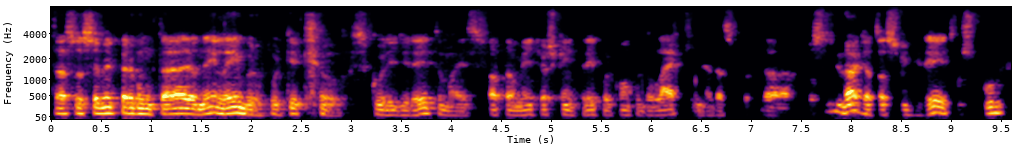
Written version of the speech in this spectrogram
Tá, se você me perguntar, eu nem lembro por que, que eu escolhi direito, mas fatalmente acho que entrei por conta do leque, né, das, da possibilidade de atuação em direito, públicos.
